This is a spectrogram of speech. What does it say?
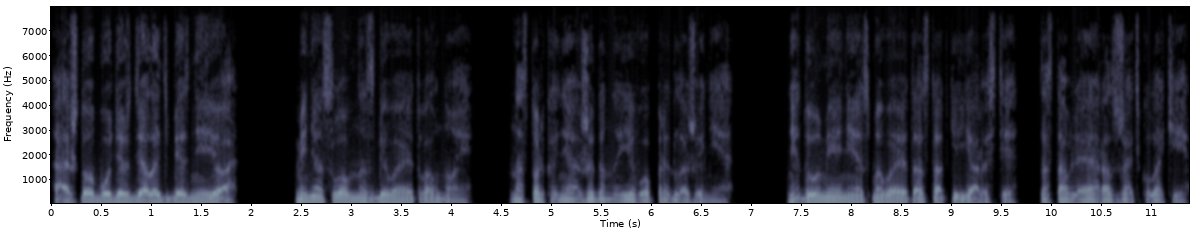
А что будешь делать без нее?» Меня словно сбивает волной. Настолько неожиданно его предложение. Недоумение смывает остатки ярости, заставляя разжать кулаки.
